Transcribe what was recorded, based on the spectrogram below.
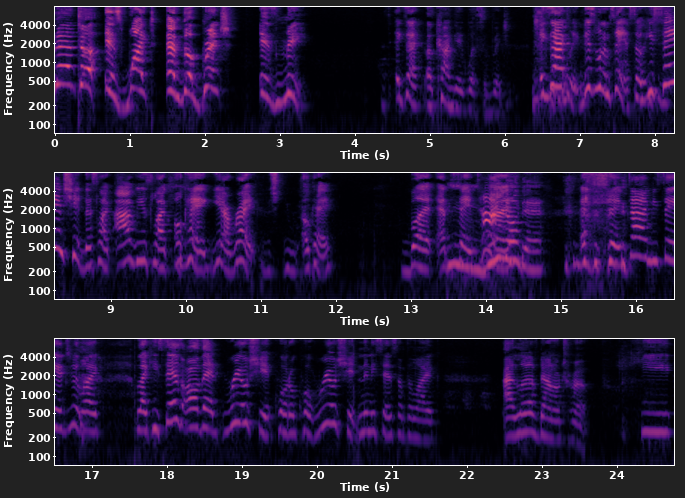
Santa is white and the Grinch is me. exactly. A Kanye West original. Exactly. this is what I'm saying. So he's saying shit that's like obvious, like, okay, yeah, right. Okay. But at the same We know time, that. at the same time, he's saying shit like, like he says all that real shit, quote unquote, real shit, and then he says something like, "I love Donald Trump. He,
